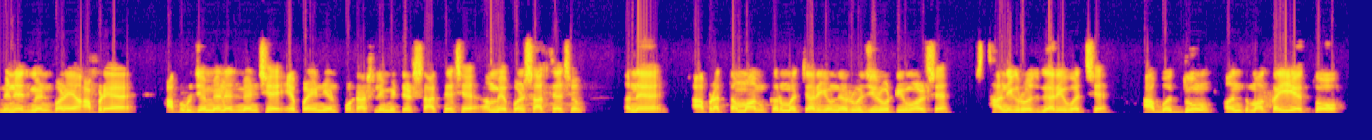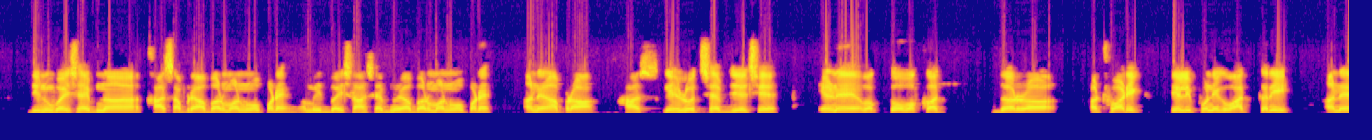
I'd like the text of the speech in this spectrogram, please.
મેનેજમેન્ટ પણ આપણે, આપણું જે મેનેજમેન્ટ છે, એ પણ ઇન્ડિયન પોટાશ લિમિટેડ સાથે છે, અમે પણ સાથે છું. અને આપણા તમામ કર્મચારીઓને રોજીરોટી મળશે, સ્થાનિક રોજગારી વધશે આ બધું અંતમાં કહીએ તો દિનુભાઈ સાહેબના ખાસ આપણે આભાર માનવો પડે, અમિતભાઈ શાહ સાહેબનો આભાર માનવો પડે અને આપણા ખાસ ગેહલોત સાહેબ જે છે, એણે વખતો વખત દર અઠવાડિક ટેલિફોનિક વાત કરી અને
